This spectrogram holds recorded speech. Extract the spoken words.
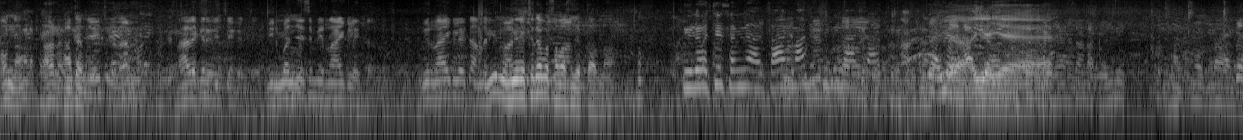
అవునా చేయొచ్చు కదా నా దగ్గరికి ఇచ్చే కంటే మీరు పని చేసి మీరు నాయకులు అవుతారు. మీరు నాయకులు అయితే అందరికీ మీరు వచ్చినప్పుడు సమస్యలు చెప్తారు నా అయ్యా. అయ్యే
